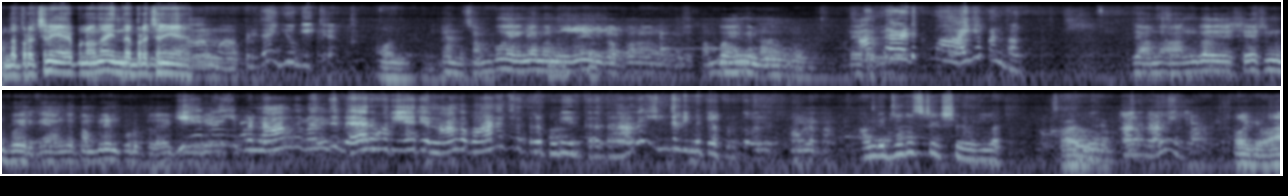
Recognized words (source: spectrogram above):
அந்த பிரச்சனையை எழுப்பினவங்க தான் இந்த பிரச்சனையை ஆமா அப்படிதான் யூகிக்கிறேன். சம்பவம் எங்க நடந்தது? இதுக்கப்புறம் சம்பவம் எங்க நடந்தது? அந்த அடுக்குமா ஐயப்பன் தான். அங்க அங்க ஸ்டேஷனுக்கு போயிருக்கேன். அங்க கம்ப்ளைண்ட் கொடுக்கல. ஏன்னா இப்ப நாங்க வந்து வேற ஒரு ஏரியா நாங்க வானகரத்துல குடியிருக்கிறதுனால இந்த லிமிட்ல கொடுக்க வந்திருக்கோம் அவ்வளவுதான். அங்க ஜூரிஸ்டிக்ஷன் இல்ல. அதனால இங்க ஓகேவா?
